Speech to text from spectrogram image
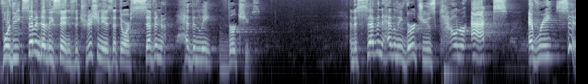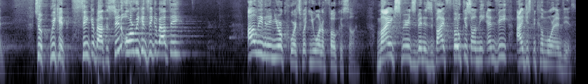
For the seven deadly sins, the tradition is that there are seven heavenly virtues. And the seven heavenly virtues counteracts every sin. So we can think about the sin or we can think about the I'll leave it in your courts what you want to focus on. My experience has been is if I focus on the envy, I just become more envious.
